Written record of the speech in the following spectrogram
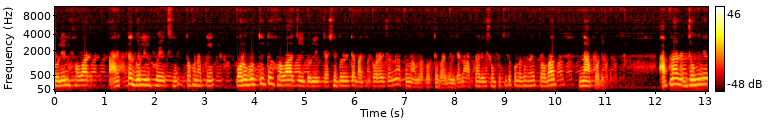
দলিল হওয়ার আরেকটা দলিল হয়েছে, তখন আপনি পরবর্তীতে হওয়া যে দলিলটা সেই দলিলটা বাতিল করার জন্য আপনি মামলা করতে পারবেন, যেন আপনার এই সম্পত্তিতে কোনো ধরনের প্রভাব না পড়ে। আপনার জমিনের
